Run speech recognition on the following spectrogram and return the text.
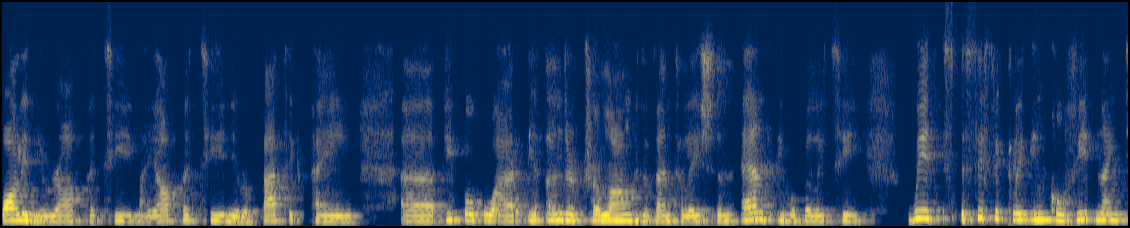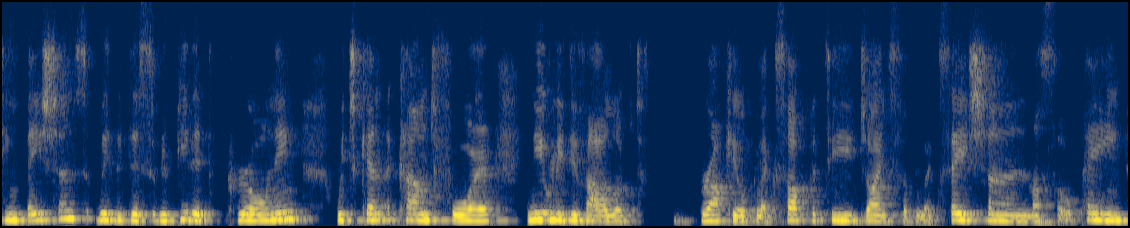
polyneuropathy, myopathy, neuropathic pain, uh, people who are in, under prolonged ventilation and immobility, with specifically in COVID-19 patients with this repeated proning, which can account for newly developed brachial plexopathy, joint subluxation, muscle pain,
